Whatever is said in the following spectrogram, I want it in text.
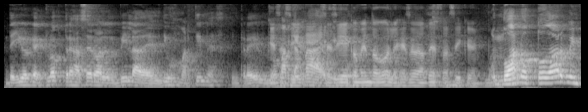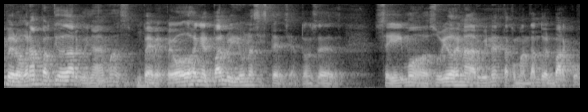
de Jürgen Klopp, 3 a 0 al Vila del Dibu Martínez, increíble, Que no se, marca sigue, nada. se sigue comiendo goles esa edad de esta, así que. bueno. No anotó Darwin, pero gran partido de Darwin además, Pe- pegó dos en el palo y dio una asistencia, entonces seguimos subidos en la Darwineta comandando el barco.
